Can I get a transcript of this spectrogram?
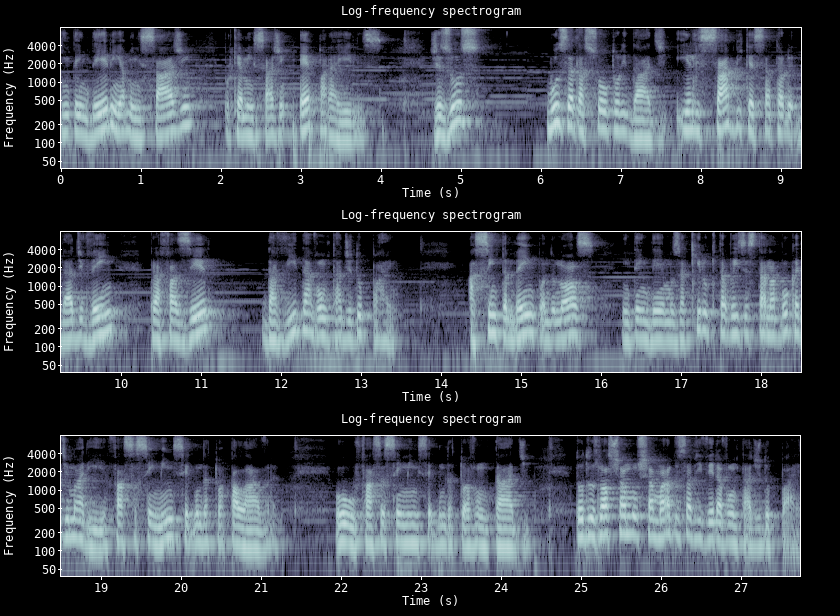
entenderem a mensagem, porque a mensagem é para eles. Jesus usa da sua autoridade e ele sabe que essa autoridade vem para fazer da vida a vontade do Pai. Assim também, quando nós entendemos aquilo que talvez está na boca de Maria, faça-se em mim segundo a tua palavra, ou faça-se em mim segundo a tua vontade. Todos nós somos chamados a viver a vontade do Pai.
